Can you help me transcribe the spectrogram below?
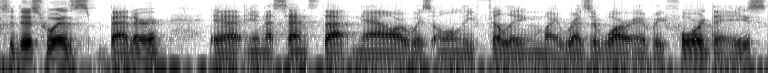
So this was better uh, in a sense that now I was only filling my reservoir every four days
